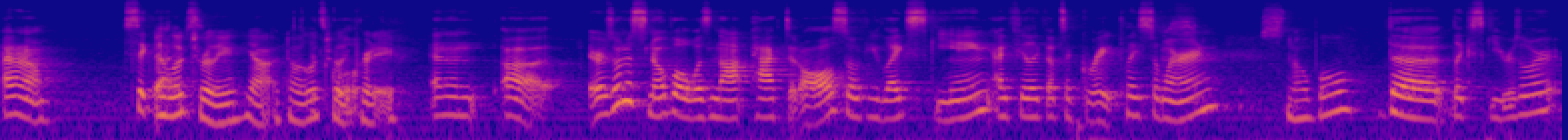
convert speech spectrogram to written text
I don't know, sick. it vibes. looked really yeah. No, it looked It's really cool. pretty. And then uh, Arizona Snowbowl was not packed at all. So if you like skiing, I feel like that's a great place to learn. Snowball. The like ski resort.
